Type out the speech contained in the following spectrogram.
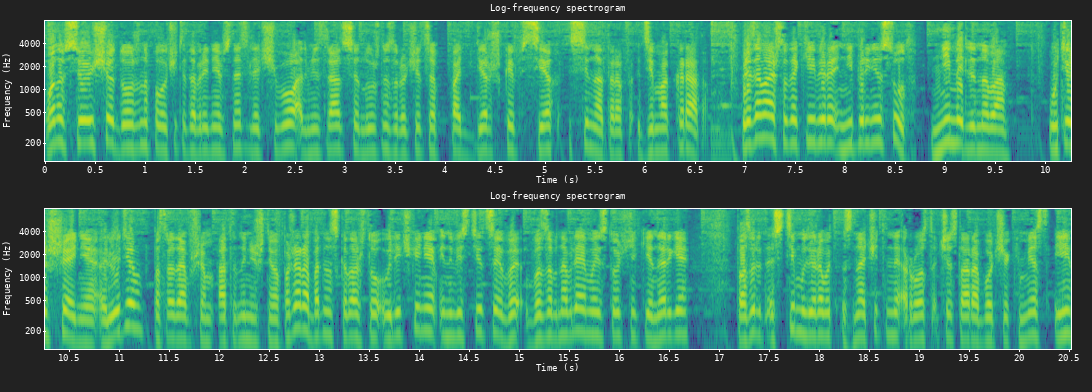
Он все еще должен получить одобрение в Сенате, для чего администрации нужно заручиться поддержкой всех сенаторов-демократов. Признавая, что такие меры не принесут немедленного утешение людям, пострадавшим от нынешнего пожара, Байден сказал, что увеличение инвестиций в возобновляемые источники энергии позволит стимулировать значительный рост числа рабочих мест и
